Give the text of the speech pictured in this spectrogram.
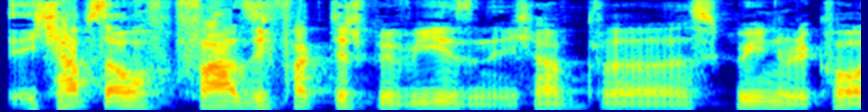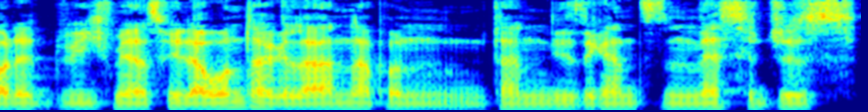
ich habe es auch quasi faktisch bewiesen. Ich habe äh, Screen recorded, wie ich mir das wieder runtergeladen habe und dann diese ganzen Messages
